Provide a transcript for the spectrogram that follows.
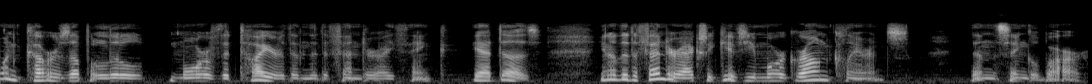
one covers up a little more of the tire than the Defender, I think. Yeah, it does. You know, the Defender actually gives you more ground clearance than the single bar.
